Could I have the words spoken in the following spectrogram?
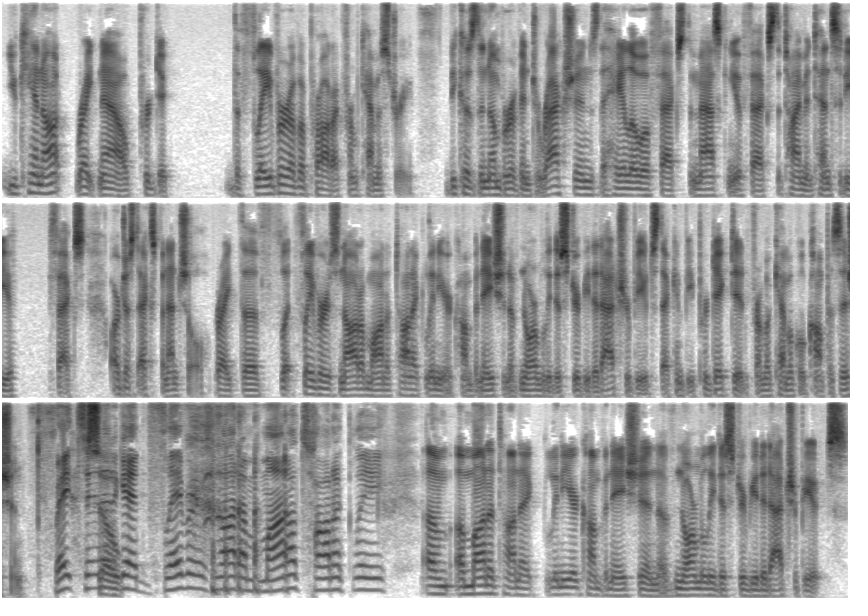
You cannot right now predict the flavor of a product from chemistry because the number of interactions, the halo effects, the masking effects, the time intensity effects are just exponential, right? The fl- flavor is not a monotonic linear combination of normally distributed attributes that can be predicted from a chemical composition. Wait, say so, that again. Flavor is not a monotonically. Um, a monotonic linear combination of normally distributed attributes.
